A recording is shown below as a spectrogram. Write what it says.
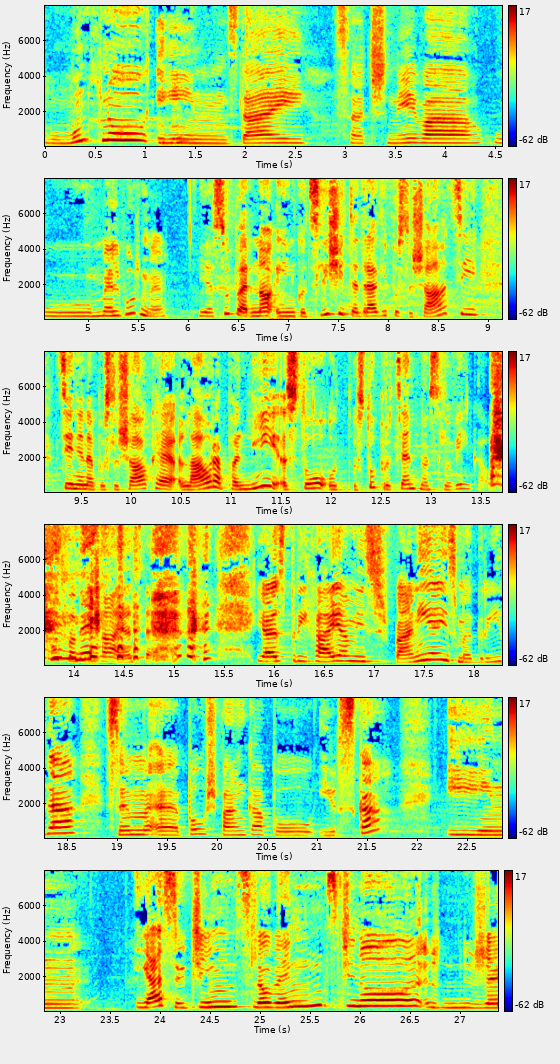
v Münchnu uh -huh. in zdaj začneva v Melbourne. Ja, super. No, in kot slišite, dragi poslušalci, cenjene poslušalke, Laura pa ni stoprocentna sto slovenka. Ne, jaz prihajam iz Španije, iz Madrida, sem eh, pol španka, pol irska. In jaz učim slovenščino že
